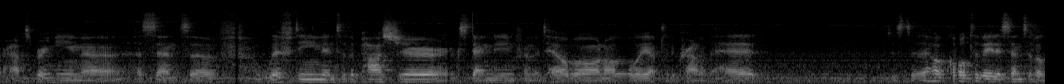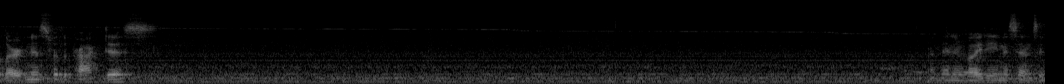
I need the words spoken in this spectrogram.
perhaps bringing a, a, sense of lifting into the posture, extending from the tailbone all the way up to the crown of the head, just to help cultivate a sense of alertness for the practice. Inviting a sense of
